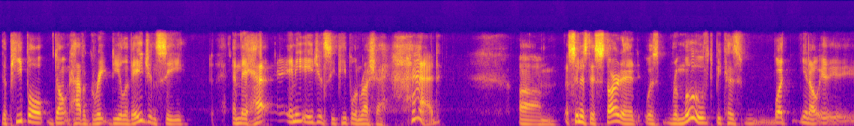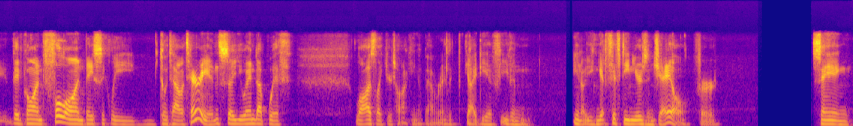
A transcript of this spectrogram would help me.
The people don't have a great deal of agency, and they had any agency people in Russia had. Um, as soon as this started, was removed because what you know it, they've gone full on basically totalitarian. So you end up with laws like you're talking about, right? Like the idea of even you know you can get 15 years in jail for saying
